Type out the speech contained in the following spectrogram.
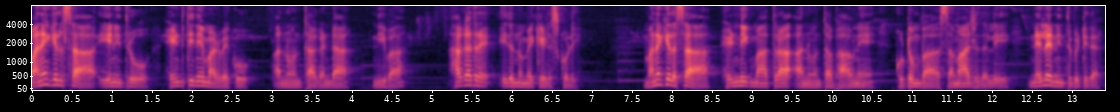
ಮನೆ ಕೆಲಸ ಏನಿದ್ರೂ ಹೆಂಡ್ತಿನೇ ಮಾಡಬೇಕು ಅನ್ನುವಂಥ ಗಂಡ ನೀವಾ? ಹಾಗಾದರೆ ಇದನ್ನೊಮ್ಮೆ ಕೇಳಿಸ್ಕೊಳ್ಳಿ. ಮನೆ ಕೆಲಸ ಹೆಣ್ಣಿಗೆ ಮಾತ್ರ ಅನ್ನುವಂಥ ಭಾವನೆ ಕುಟುಂಬ ಸಮಾಜದಲ್ಲಿ ನೆಲೆ ನಿಂತುಬಿಟ್ಟಿದೆ.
